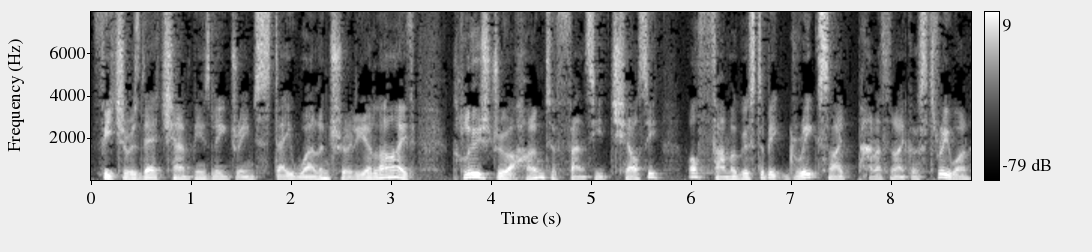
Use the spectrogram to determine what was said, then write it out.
feature as their Champions League dreams stay well and truly alive. Cluj drew at home to fancied Chelsea, while Famagusta beat Greek side Panathinaikos 3 1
